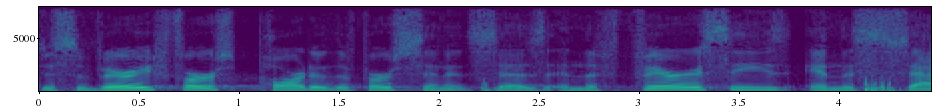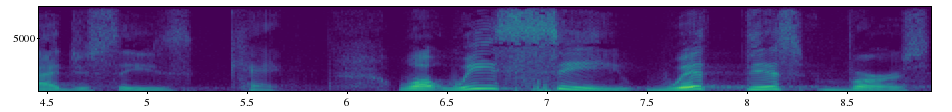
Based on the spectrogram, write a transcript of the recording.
just the very first part of the first sentence says, And the Pharisees and the Sadducees came. What we see with this verse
